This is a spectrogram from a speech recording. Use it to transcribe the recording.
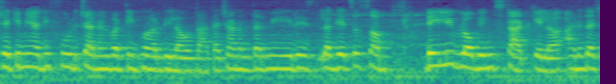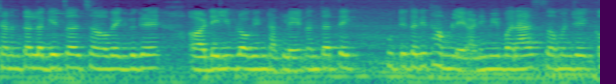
जे की मी आधी फूड चॅनलवरती भर दिला होता. त्याच्यानंतर मी रिज लगेचच डेली व्लॉगिंग स्टार्ट केलं आणि त्याच्यानंतर लगेचच वेगवेगळे डेली व्लॉगिंग टाकले. नंतर ते कुठेतरी थांबले आणि मी बऱ्याच म्हणजे एक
